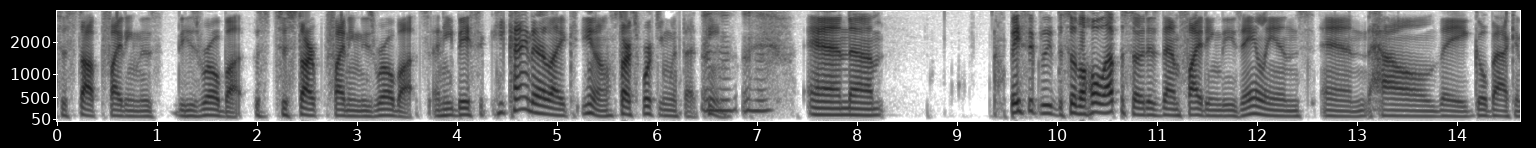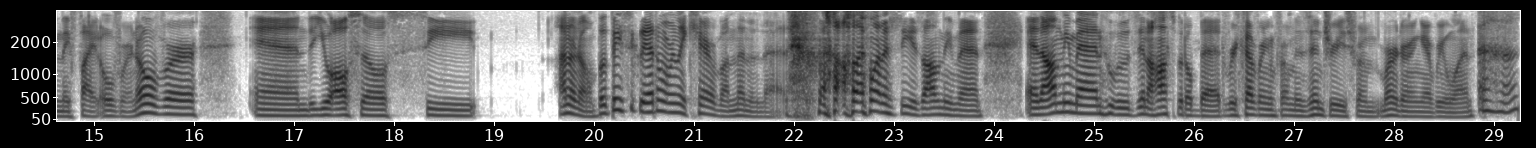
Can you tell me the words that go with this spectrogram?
to stop fighting this these robots to start fighting these robots. And he basic he kind of like you know starts working with that team. Mm-hmm, and um basically so the whole episode is them fighting these aliens and how they go back and they fight over and over and you also see I don't know, but basically, I don't really care about none of that. All I want to see is Omni Man, and Omni Man who was in a hospital bed recovering from his injuries from murdering everyone. Uh huh.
